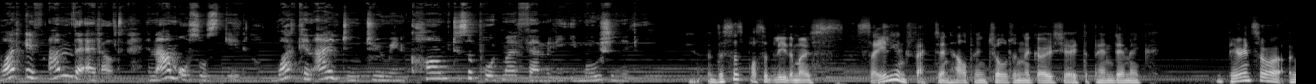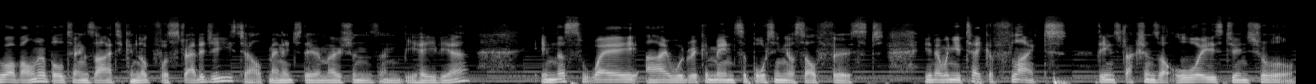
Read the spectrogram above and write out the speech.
what if I'm the adult and I'm also scared? What can I do to remain calm to support my family emotionally? This is possibly the most salient factor in helping children negotiate the pandemic. Parents who are, who are vulnerable to anxiety can look for strategies to help manage their emotions and behavior. In this way, I would recommend supporting yourself first. You know, when you take a flight, the instructions are always to ensure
